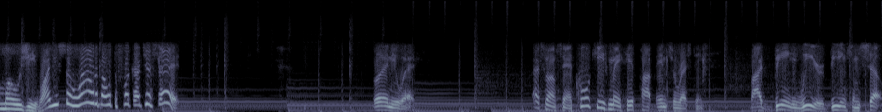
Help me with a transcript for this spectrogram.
emoji. Why are you so wild about what the fuck I just said? But anyway, that's what I'm saying. Kool Keith made hip hop interesting by being weird, being himself.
